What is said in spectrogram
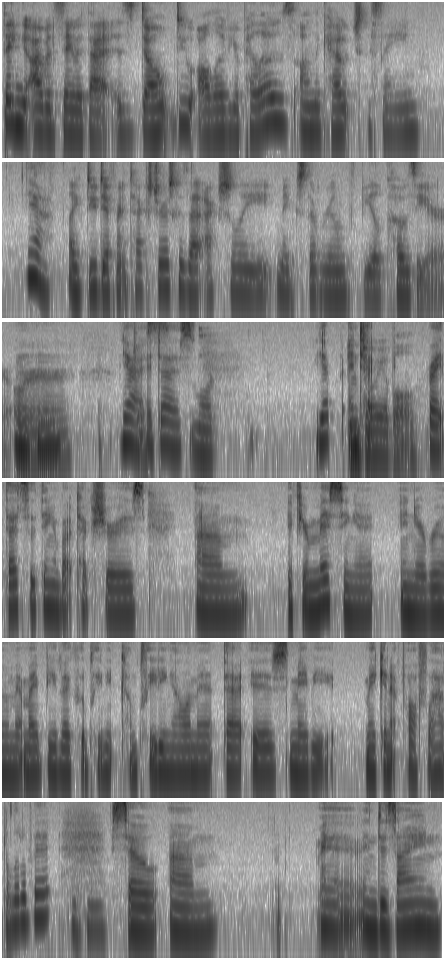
thing I would say with that is don't do all of your pillows on the couch the same. yeah Like do different textures because that actually makes the room feel cozier or Mhm. yeah it does more yep and te- enjoyable. right that's the thing about texture is um, if you're missing it in your room it might be the completing, completing element that is maybe making it fall flat a little bit Mhm. So, um, uh, in design,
